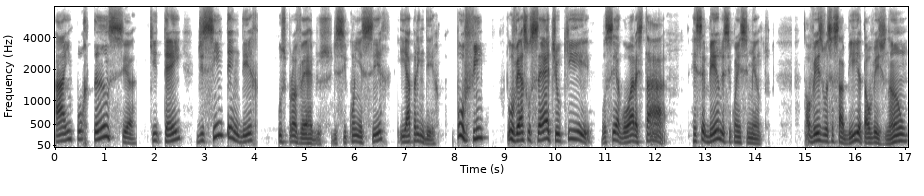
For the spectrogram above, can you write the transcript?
a importância que tem de se entender os provérbios, de se conhecer e aprender. Por fim, o verso 7, o que você agora está recebendo esse conhecimento. Talvez você sabia, talvez não,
